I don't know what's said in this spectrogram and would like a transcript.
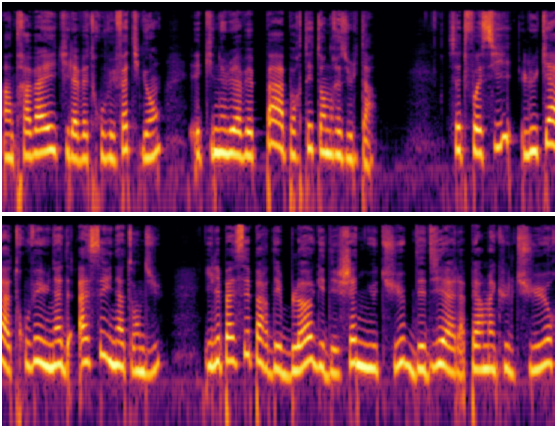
un travail qu'il avait trouvé fatigant et qui ne lui avait pas apporté tant de résultats. Cette fois-ci, Lucas a trouvé une aide assez inattendue. Il est passé par des blogs et des chaînes YouTube dédiées à la permaculture,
